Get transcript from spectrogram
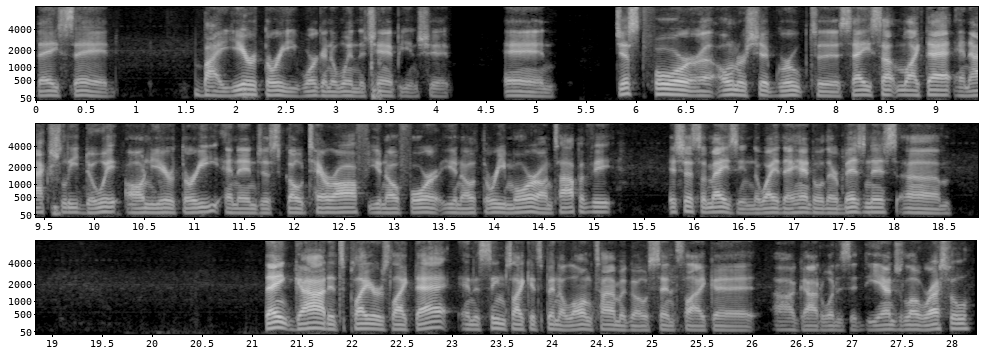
they said by year three we're gonna win the championship, and just for a ownership group to say something like that and actually do it on year three, and then just go tear off, you know, four, you know, three more on top of it. It's just amazing the way they handle their business. Um, thank God it's players like that. And it seems like it's been a long time ago since like uh oh God, what is it? D'Angelo Russell.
